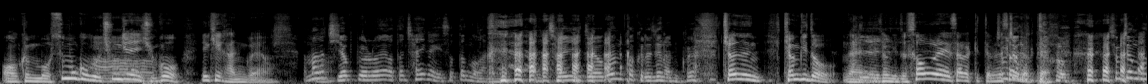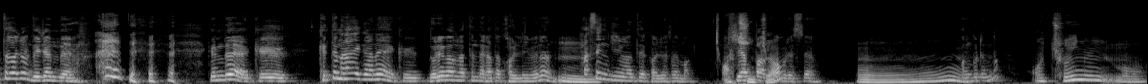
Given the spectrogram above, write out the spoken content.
어, 그럼 뭐 20곡을 아. 충전해 주고 이렇게 가는 거예요. 아마 지역별로의 어떤 차이가 있었던 것 같네요. 저희 지역은 또 그러진 않고요. 저는 경기도, 네, 아, 예, 예. 경기도 서울에 살았기 때문에. 충청부터 충청부터가 좀 늦었네요. 근데 그 그때는 하여간에 그 노래방 같은 데 가다 걸리면은 음. 학생님한테 걸려서 막 아, 기합받고 진짜? 그랬어요. 오. 안 그랬나? 어, 저희는 뭐,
